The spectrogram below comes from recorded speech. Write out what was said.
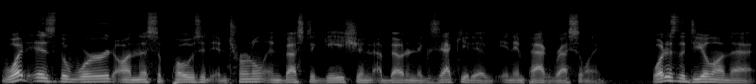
What is the word on this supposed internal investigation about an executive in Impact Wrestling? What is the deal on that?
